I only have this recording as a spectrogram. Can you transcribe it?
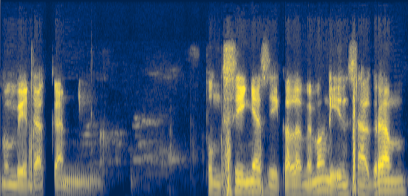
membedakan fungsinya sih. Kalau memang di Instagram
